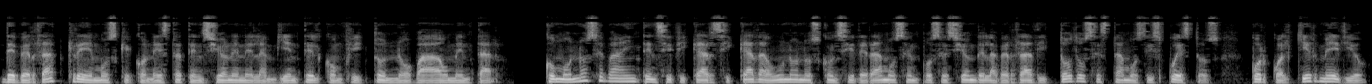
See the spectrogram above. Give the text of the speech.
¿De verdad creemos que con esta tensión en el ambiente el conflicto no va a aumentar? Como no se va a intensificar si cada uno nos consideramos en posesión de la verdad y todos estamos dispuestos, por cualquier medio,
